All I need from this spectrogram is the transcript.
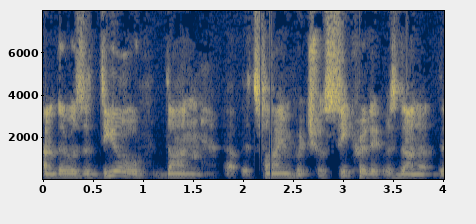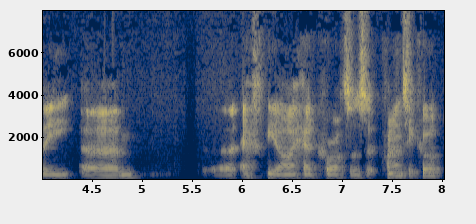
And there was a deal done at the time, which was secret. It was done at the um, uh, FBI headquarters at Quantico,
